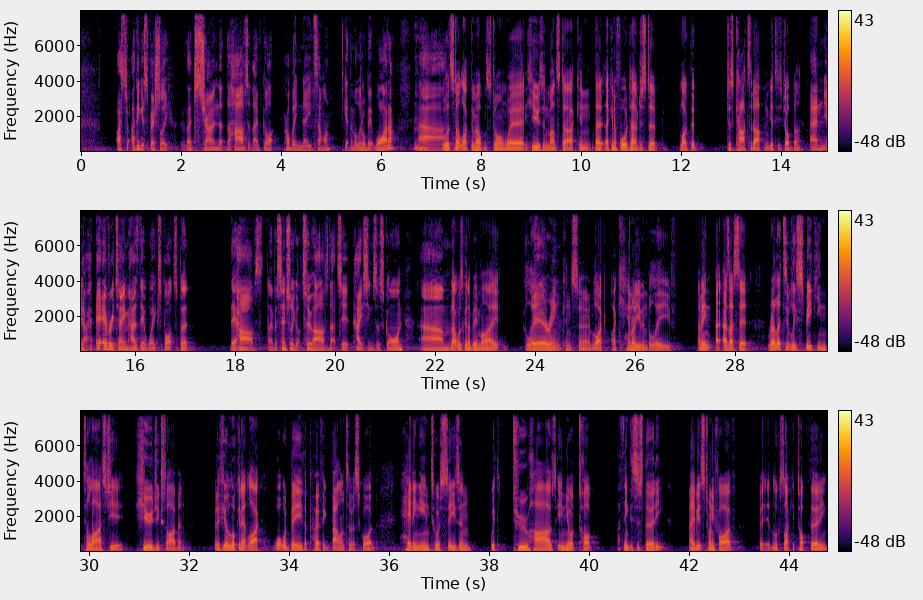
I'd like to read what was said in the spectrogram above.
I, I think especially that's shown that the halves that they've got probably need someone to get them a little bit wider. Uh, Well, it's not like the Melbourne Storm where Hughes and Munster can they, they can afford to have just a bloke that just carts it up and gets his job done. and you know every team has their weak spots, but their halves they've essentially got two halves. That's it. Hastings is gone. Um, That was going to be my glaring concern. Like I cannot even believe. I mean, as I said, relatively speaking to last year, huge excitement. But if you're looking at like what would be the perfect balance of a squad heading into a season with two halves in your top, I think this is 30, maybe it's 25, but it looks like your top 30.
